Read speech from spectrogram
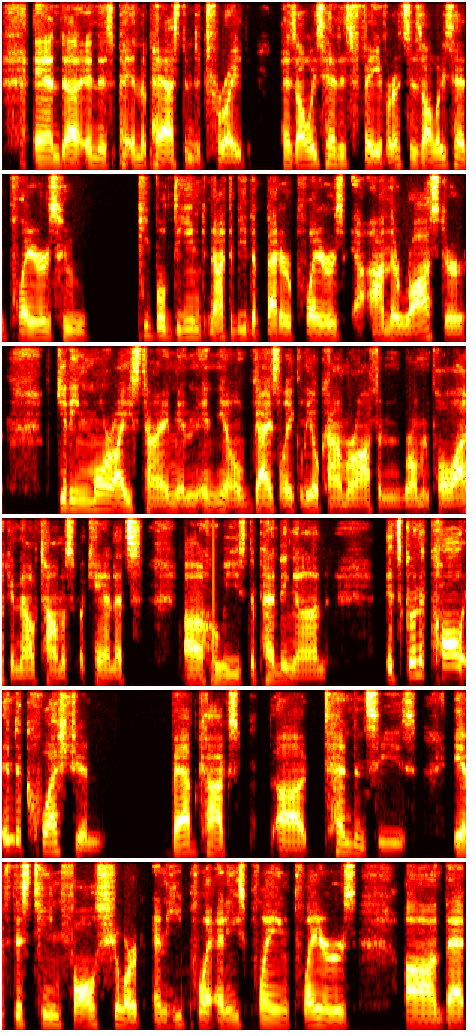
and uh, in this in the past in Detroit has always had his favorites. Has always had players who people deemed not to be the better players on their roster getting more ice time and, and you know guys like Leo Komarov and Roman Polak and now Thomas Plekanec, uh, who he's depending on. It's going to call into question Babcock's uh, tendencies if this team falls short and he play and he's playing players uh, that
